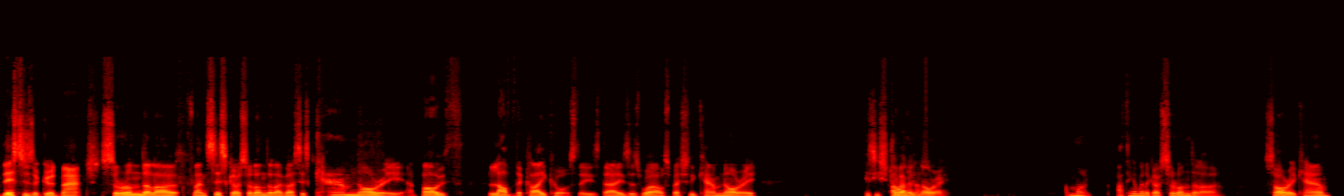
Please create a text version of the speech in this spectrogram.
This is a good match. Cerundolo, Francisco Cerundolo versus Cam Norrie. Both love the clay courts these days as well, especially Cam Norrie. Is he I'm strong enough? Norrie. I might. I think I'm going to go Cerundolo. Sorry, Cam.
